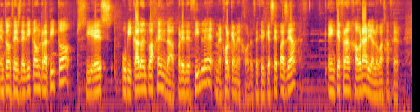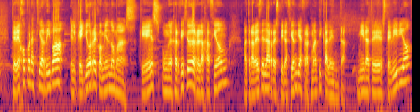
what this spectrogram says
Entonces dedica un ratito, si es ubicado en tu agenda predecible, mejor que mejor. Es decir, que sepas ya en qué franja horaria lo vas a hacer. Te dejo por aquí arriba el que yo recomiendo más, que es un ejercicio de relajación a través de la respiración diafragmática lenta. Mírate este vídeo,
